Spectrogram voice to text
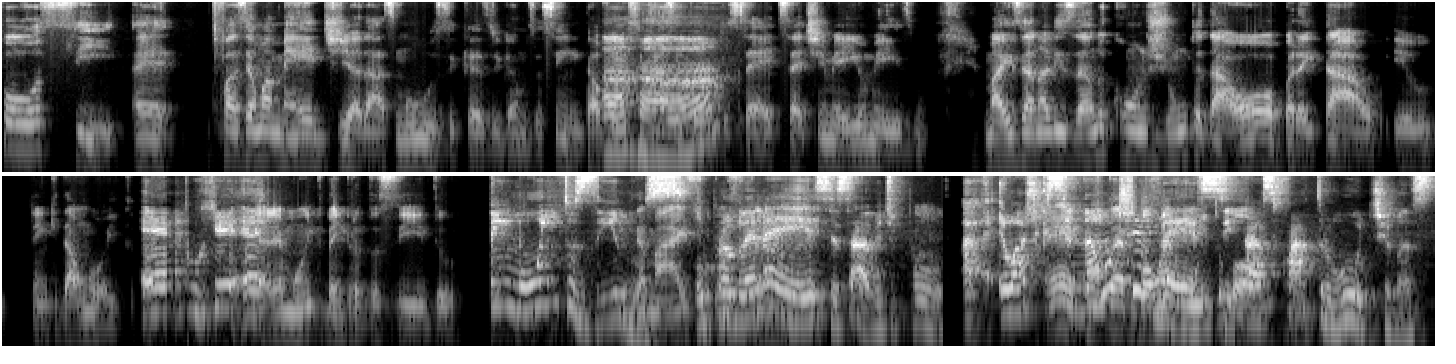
fosse é, fazer uma média das músicas, digamos assim, talvez ficasse Aham. tanto 7, 7,5 mesmo. Mas analisando o conjunto da obra e tal, eu tenho que dar um 8. É, porque é, Ele é muito bem produzido. tem muitos hinos. Mais, o problema é esse, sabe? Tipo, eu acho que É, se não é bom, é tivesse bom. as quatro últimas,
